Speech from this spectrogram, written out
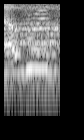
Every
